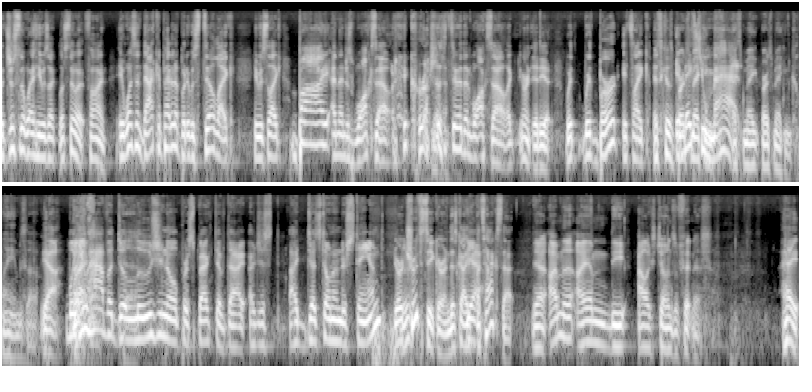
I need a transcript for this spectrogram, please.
But just the way he was like, "Let's do it." Fine. It wasn't that competitive, but it was still like he was like, "Bye," and then just walks out. It crushes dude, then walks out. Like you're an idiot. With with Bert, it's like It's because it Bert's makes making you mad. It's make, Bert's making claims though. yeah. Well, Right. you have a delusional perspective that I, I just I just don't understand. You're a truth seeker, and this guy Yeah. attacks that. Yeah, I'm the I am the Alex Jones of fitness. Hey,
